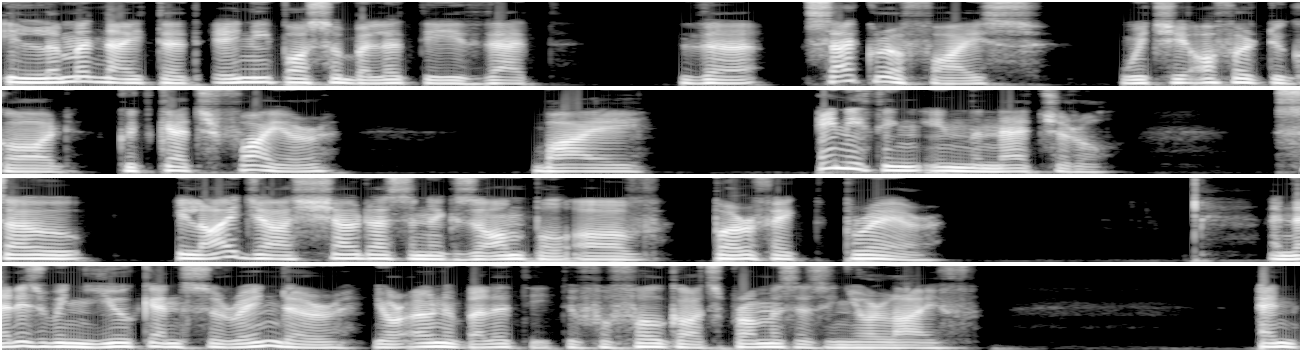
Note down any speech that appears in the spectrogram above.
eliminated any possibility that the sacrifice which he offered to God could catch fire by anything in the natural. So Elijah showed us an example of perfect prayer. And that is when you can surrender your own ability to fulfill God's promises in your life. And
